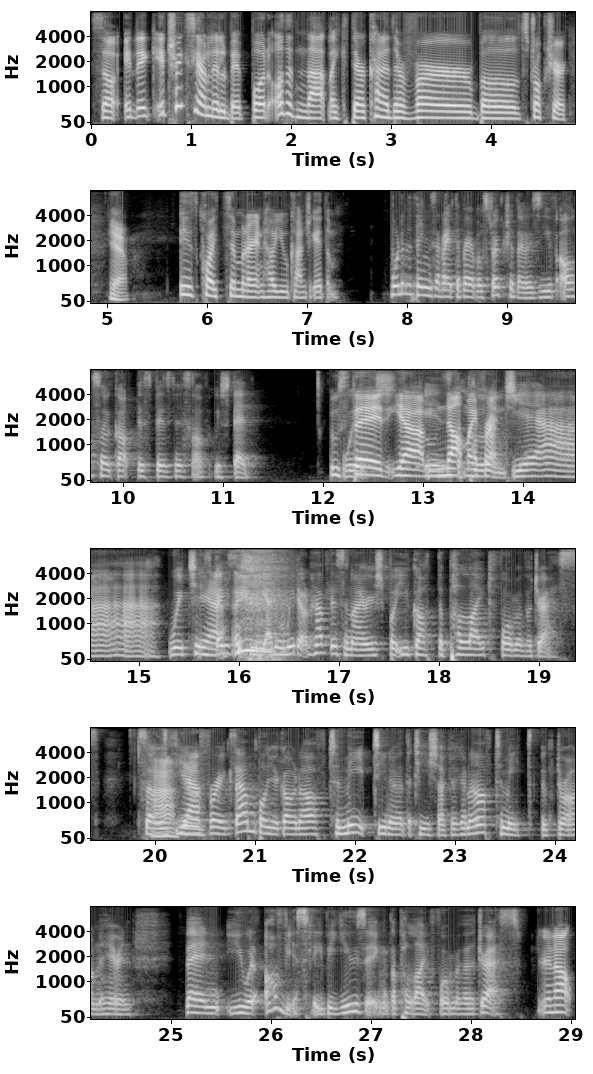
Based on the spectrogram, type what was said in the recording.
So it, it it tricks you out a little bit, but other than that, like they're kind of their verbal structure Yeah. is quite similar in how you conjugate them. One of the things about the verbal structure, though, is you've also got this business of usted. Usted, yeah, not my poli- friend. Yeah, which is Yeah. basically, I mean, we don't have this in Irish, but you got the polite form of address. So Ah. if you're, Yeah. for example, you're going off to meet, you know, the Taoiseach, you're going off to meet Uachtaráin Heron, then you would obviously be using the polite form of address. You're not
